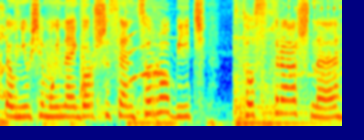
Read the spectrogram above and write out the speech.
Spełnił się mój najgorszy sen. Co robić? To straszne.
